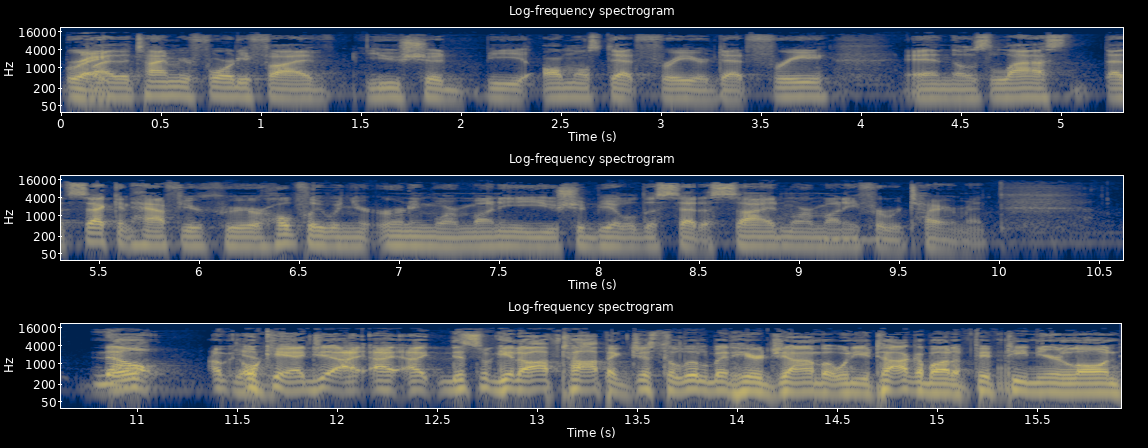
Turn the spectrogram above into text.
Right. by the time you're 45, you should be almost debt free or debt free. And those last that second half of your career, hopefully, when you're earning more money, you should be able to set aside more money for retirement. No. um, Okay, I, I, I- this will get off topic just a little bit here, John. But when you talk about a 15 year loan,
